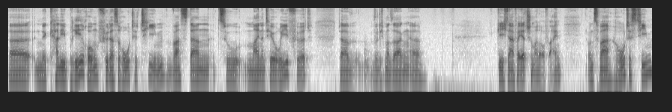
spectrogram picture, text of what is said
Äh, eine Kalibrierung für das rote Team, was dann zu meiner Theorie führt. Da würde ich mal sagen, äh, gehe ich da einfach jetzt schon mal drauf ein. Und zwar rotes Team,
